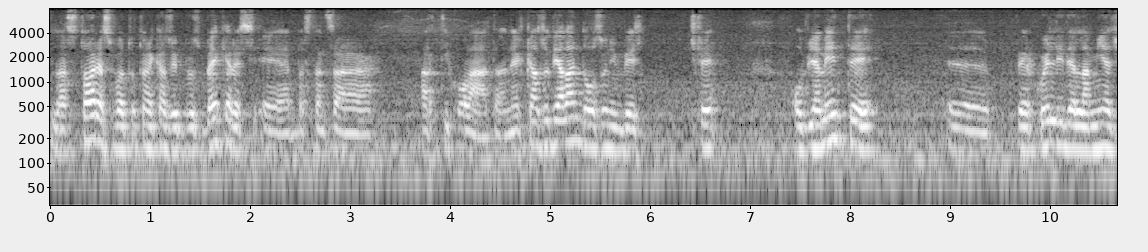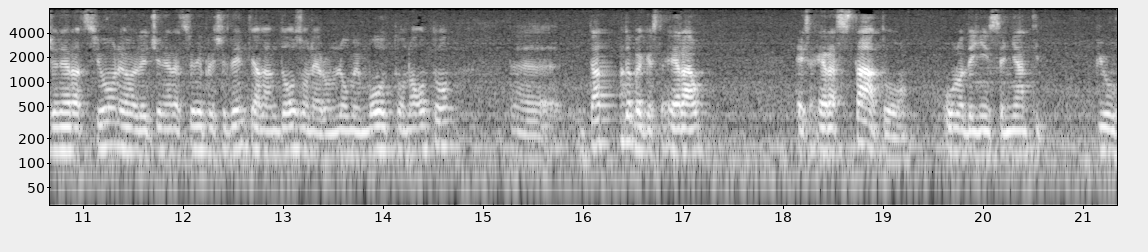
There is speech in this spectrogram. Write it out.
la, storia, soprattutto nel caso di Bruce Becker, è, è abbastanza articolata. Nel caso di Alan Dawson invece, ovviamente eh, per quelli della mia generazione o le generazioni precedenti, Alan Dawson era un nome molto noto, eh, intanto perché era, era stato uno degli insegnanti più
